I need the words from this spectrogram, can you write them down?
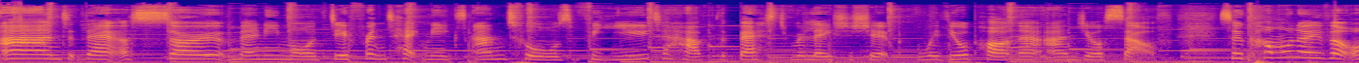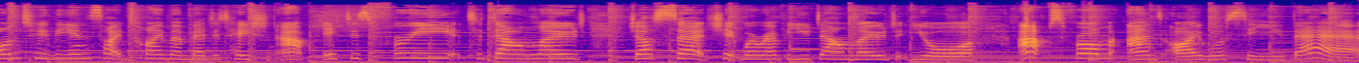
And there are so many more different techniques and tools for you to have the best best relationship with your partner and yourself. So come on over onto the Insight Timer meditation app. It is free to download. Just search it wherever you download your apps from, and I will see you there.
